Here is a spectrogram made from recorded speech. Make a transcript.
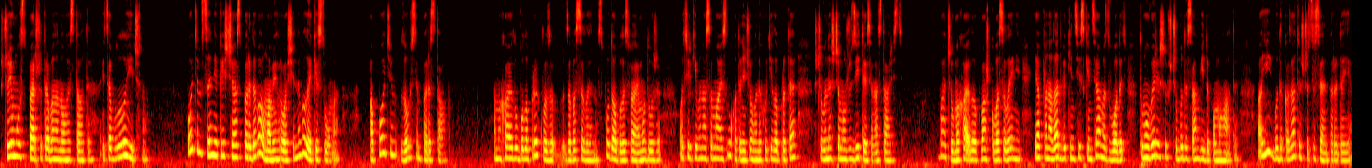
що йому спершу треба на ноги стати, і це було логічно. Потім син якийсь час передавав мамі гроші, невеликі суми, а потім зовсім перестав. А Михайлу було прикло за, Василину, сподобалась вона йому дуже, от тільки вона сама і слухати нічого не хотіла про те, що вони ще можуть зійтися на старість. Бачив Михайло, як важко Василині, як вона ледве кінці з кінцями зводить, тому вирішив, що буде сам їй допомагати, а їй буде казати, що це син передає.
